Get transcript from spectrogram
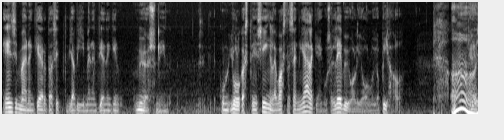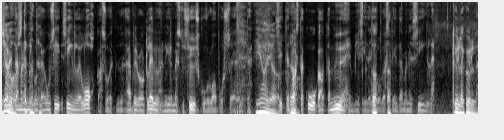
ensimmäinen kerta sitten, ja viimeinen tietenkin myös, niin kun julkaistiin single vasta sen jälkeen, kun se levy oli ollut jo pihalla. Aa, Eli se joo, oli tämmöinen niin kuin single-lohkaisu, että Abbey Road-levyhän ilmestyi syyskuun lopussa ja sitten, joo, joo, sitten joo. vasta kuukautta myöhemmin siitä Totta. julkaistiin tämmöinen single. Kyllä, kyllä.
